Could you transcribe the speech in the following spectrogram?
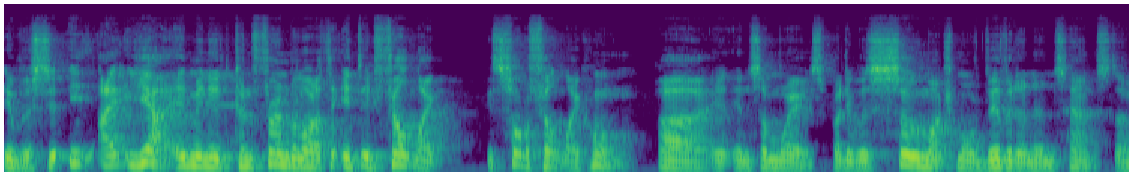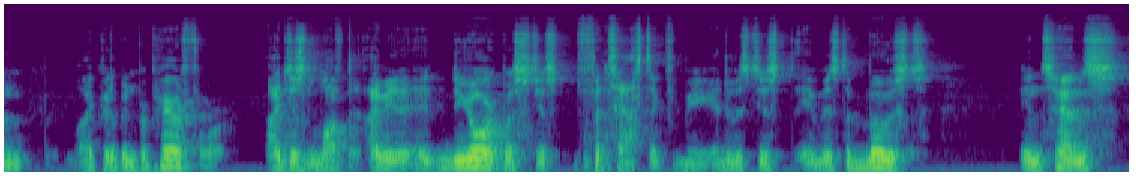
it was it, I, yeah i mean it confirmed a lot of things it, it, felt like it sort of felt like home uh, in, in, some ways but it was so much more vivid and intense than i could have been prepared for. I just loved it. I mean it, new york was just fantastic for me. It was just it was the most intense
